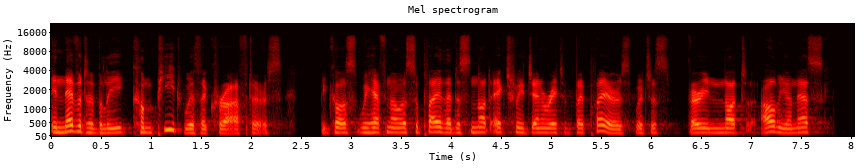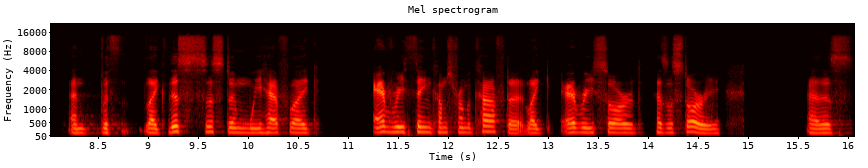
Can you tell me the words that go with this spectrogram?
inevitably compete with the crafters because we have now a supply that is not actually generated by players which is very not albion-esque and with like this system we have like everything comes from a crafter. Like every sword has a story. It is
